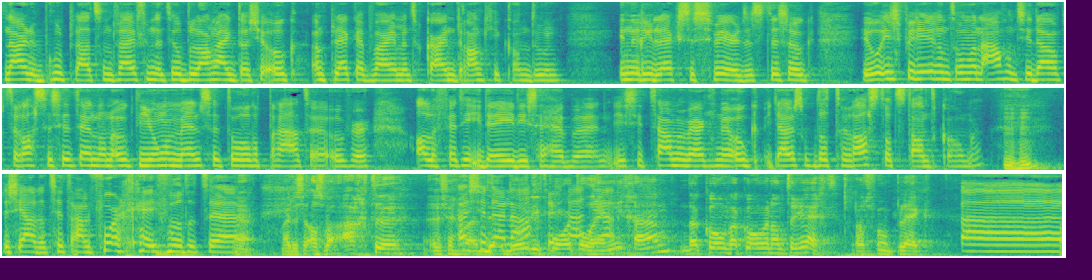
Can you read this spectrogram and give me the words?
naar de broedplaats. Want wij vinden het heel belangrijk dat je ook een plek hebt waar je met elkaar een drankje kan doen in een relaxte sfeer. Dus het is ook heel inspirerend om een avondje daar op het terras te zitten... en dan ook de jonge mensen te horen praten over alle vette ideeën die ze hebben. En je ziet samenwerkingen ook juist op dat terras tot stand komen. Mhm. Dus ja, dat zit aan de voorgegeven. Wat het, uh, ja. Maar dus als we achter, eh, zeg maar, door die portal heen gaan... Dan komen, waar komen we dan terecht? Wat voor een plek? Uh,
